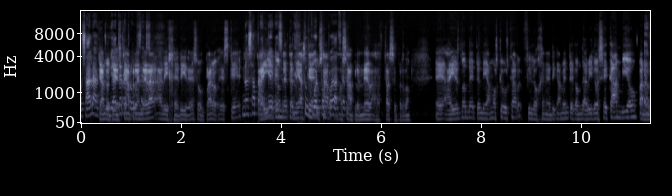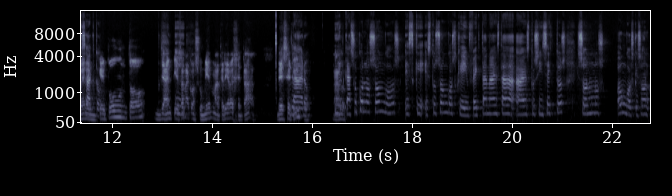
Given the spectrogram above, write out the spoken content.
Pues ala, Claro, tú ya tienes te que aprender a, a digerir eso, claro, es que No es ahí aprender, es es donde tendrías tu que usar, o sea, aprender, adaptarse, perdón. Eh, ahí es donde tendríamos que buscar filogenéticamente donde ha habido ese cambio para Exacto. ver en qué punto ya empiezan Y- a consumir materia vegetal de ese Claro. tipo. Y el Claro. caso con los hongos es que estos hongos que infectan a, esta- a estos insectos son unos hongos que son,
